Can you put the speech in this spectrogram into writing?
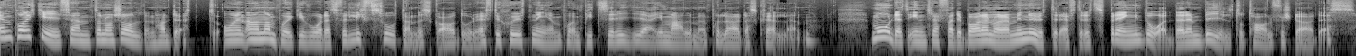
En pojke i 15-årsåldern har dött och en annan pojke vårdas för livshotande skador efter skjutningen på en pizzeria i Malmö på lördagskvällen. Mordet inträffade bara några minuter efter ett sprängdåd där en bil totalförstördes.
